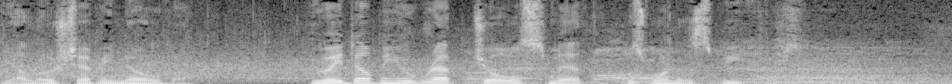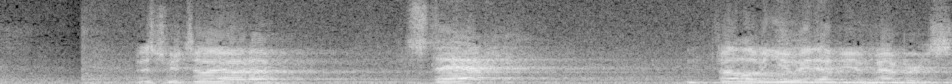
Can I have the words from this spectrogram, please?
a yellow Chevy Nova. UAW rep Joel Smith was one of the speakers. Mr. Toyota, staff, and fellow UAW members,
